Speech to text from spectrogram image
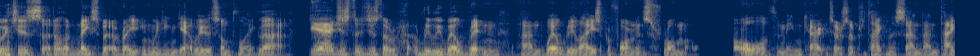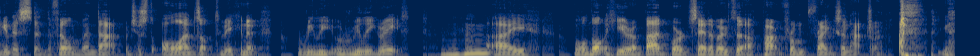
which is another nice bit of writing when you can get away with something like that. Yeah, just just a really well written and well realised performance from all of the main characters are protagonists and antagonists in the film, and that just all adds up to making it really, really great. Mm-hmm. I will not hear a bad word said about it apart from Frank Sinatra,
